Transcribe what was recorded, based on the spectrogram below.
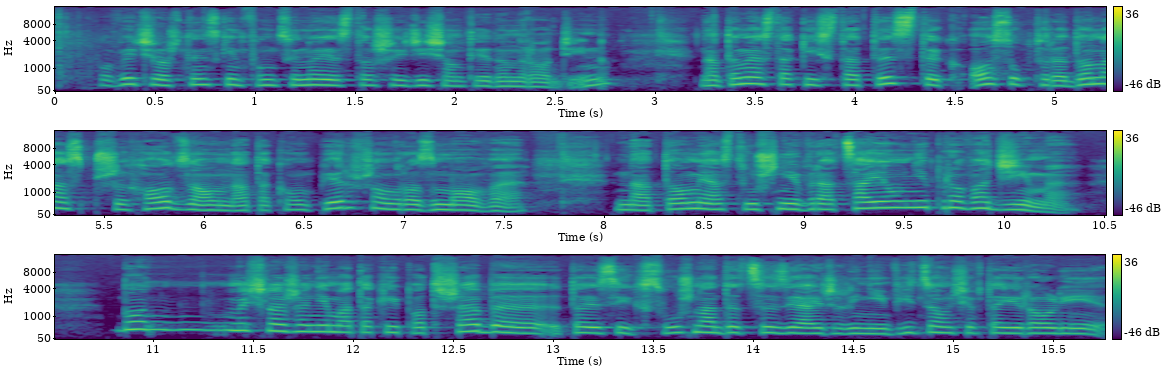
W powiecie olsztyńskim funkcjonuje 161 rodzin. Natomiast takich statystyk osób, które do nas przychodzą na taką pierwszą rozmowę, natomiast już nie wracają, nie prowadzimy bo myślę, że nie ma takiej potrzeby. To jest ich słuszna decyzja, jeżeli nie widzą się w tej roli.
